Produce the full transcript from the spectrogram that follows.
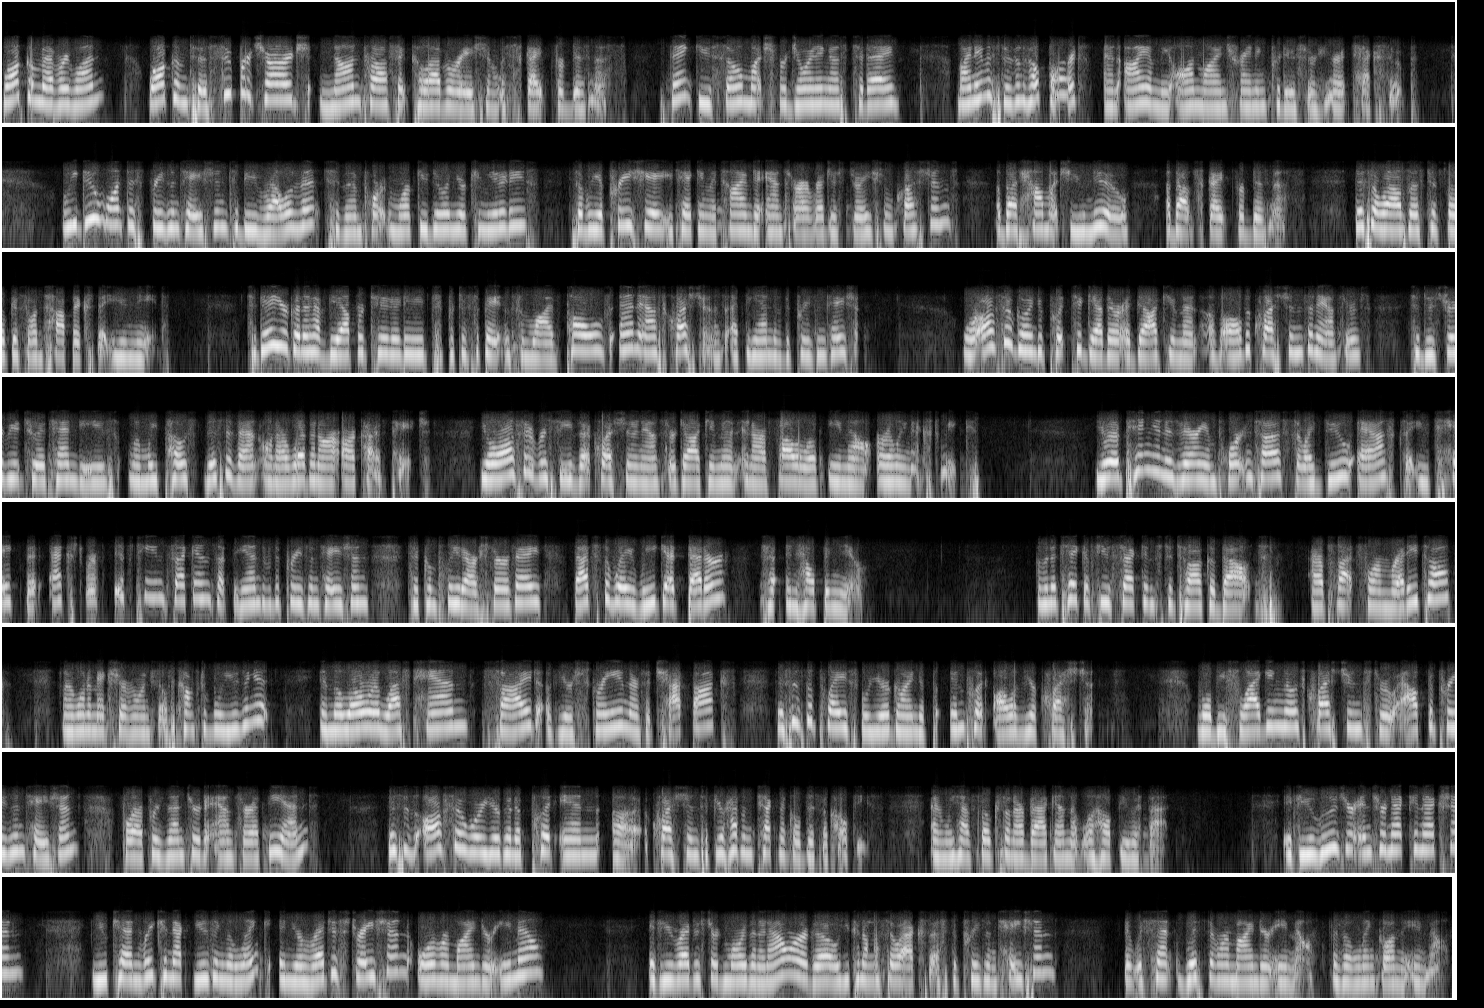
Welcome everyone. Welcome to Supercharge Nonprofit Collaboration with Skype for Business. Thank you so much for joining us today. My name is Susan Hope Bard and I am the online training producer here at TechSoup. We do want this presentation to be relevant to the important work you do in your communities, so we appreciate you taking the time to answer our registration questions about how much you knew about Skype for Business. This allows us to focus on topics that you need. Today you're going to have the opportunity to participate in some live polls and ask questions at the end of the presentation. We're also going to put together a document of all the questions and answers to distribute to attendees when we post this event on our webinar archive page. You'll also receive that question and answer document in our follow-up email early next week. Your opinion is very important to us, so I do ask that you take that extra 15 seconds at the end of the presentation to complete our survey. That's the way we get better in helping you. I'm going to take a few seconds to talk about our platform ReadyTalk. I want to make sure everyone feels comfortable using it. In the lower left hand side of your screen there's a chat box. This is the place where you're going to input all of your questions. We'll be flagging those questions throughout the presentation for our presenter to answer at the end. This is also where you're going to put in uh, questions if you're having technical difficulties. And we have folks on our back end that will help you with that. If you lose your Internet connection, you can reconnect using the link in your registration or reminder email. If you registered more than an hour ago, you can also access the presentation it was sent with the reminder email. There's a link on the email.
